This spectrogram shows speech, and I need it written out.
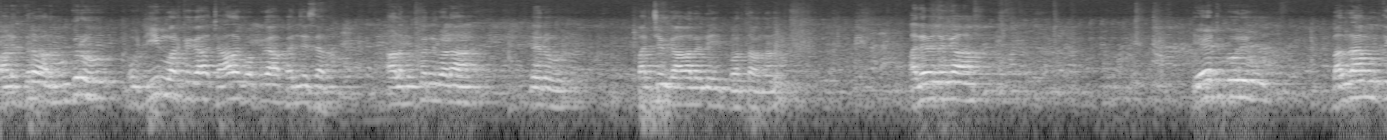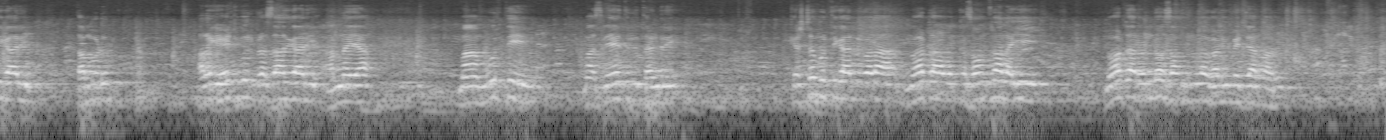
వాళ్ళిద్దరు వాళ్ళ ముగ్గురు ఒక టీం వర్క్గా చాలా గొప్పగా పనిచేశారు. వాళ్ళ ముగ్గురిని కూడా నేను పరిచయం కావాలని కోరుతా ఉన్నాను. అదేవిధంగా ఏటుకూరి బలరామూర్తి గారి తమ్ముడు అలాగే ఏటుకూరి ప్రసాద్ గారి అన్నయ్య మా మూర్తి మా స్నేహితుడి తండ్రి కృష్ణమూర్తి గారిని కూడా నూట ఒక్క సంవత్సరాలు అయ్యి నూట రెండో సంవత్సరంలో అడుగుపెట్టారు వారు.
